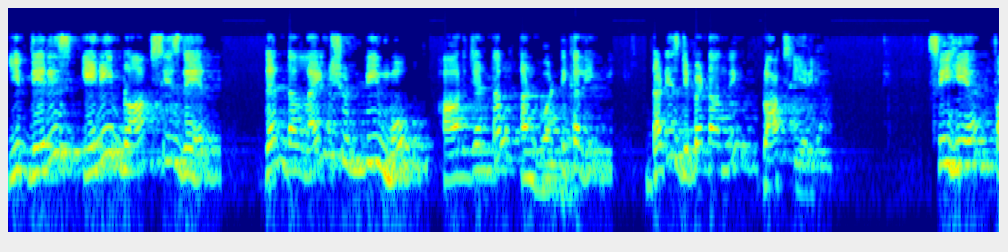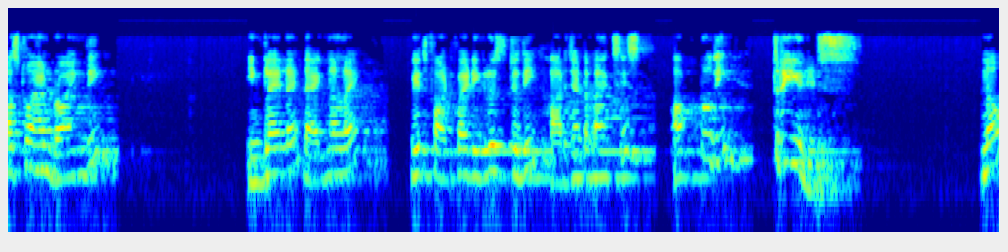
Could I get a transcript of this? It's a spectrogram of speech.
if there is any blocks is there then the line should be moved horizontal and vertically that is depend on the blocks area. See here first I am drawing the inclined line diagonal line with 45 degrees to the horizontal axis up to the 3 units. Now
